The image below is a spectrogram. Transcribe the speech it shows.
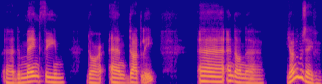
Eh, De main theme door Anne Dudley. Eh, en dan eh jouw nummer 7.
